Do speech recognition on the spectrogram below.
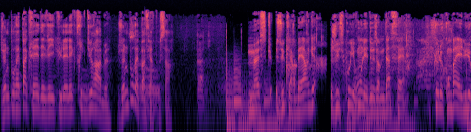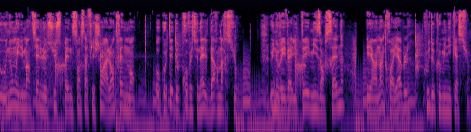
Je ne pourrais pas créer des véhicules électriques durables. Je ne pourrais pas faire tout ça. Musk, Zuckerberg, jusqu'où iront les deux hommes d'affaires? Que le combat ait lieu ou non, ils maintiennent le suspense en s'affichant à l'entraînement, aux côtés de professionnels d'arts martiaux. Une rivalité mise en scène et un incroyable coup de communication.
